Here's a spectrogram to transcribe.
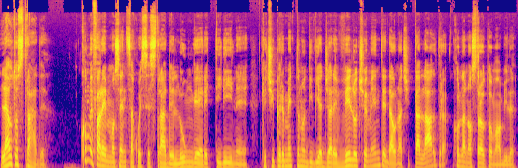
Le autostrade. Come faremmo senza queste strade lunghe e rettilinee che ci permettono di viaggiare velocemente da una città all'altra con la nostra automobile?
